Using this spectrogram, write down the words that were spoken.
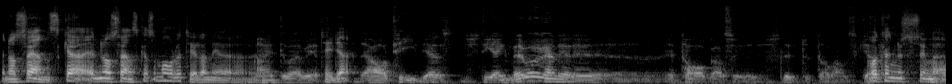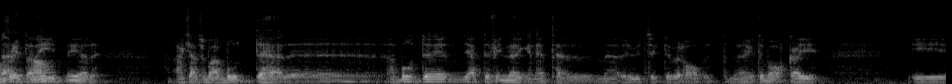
det några svenska, är det några svenska som har hållit till där nere? Nej, inte vad jag vet. Tidigare? Ja, tidigare. Stig Engberg var ju här nere ett tag, alltså i slutet av hans Var kan du se med Han flyttade Ja. hit ner. Han kanske bara bodde här. eh, Han bodde i en jättefin lägenhet här med utsikt över havet. Nu är han ju tillbaka i, i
